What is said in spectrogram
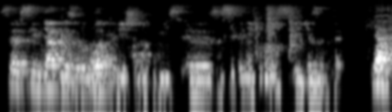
Все, всім дякую за роботу. Рішення комісії, засідання комісії є закрите. Дякую.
